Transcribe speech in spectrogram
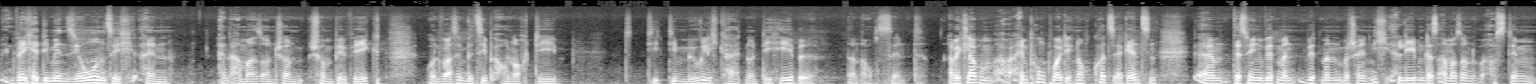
in welcher Dimension sich ein, ein Amazon schon, schon bewegt und was im Prinzip auch noch die, die, die Möglichkeiten und die Hebel dann auch sind. Aber ich glaube, um einen Punkt wollte ich noch kurz ergänzen. Ähm, deswegen wird man, wird man wahrscheinlich nicht erleben, dass Amazon aus dem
